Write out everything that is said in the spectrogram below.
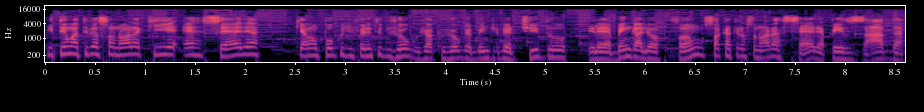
e tem uma trilha sonora que é séria, que ela é um pouco diferente do jogo, já que o jogo é bem divertido, ele é bem galhofão, só que a trilha sonora é séria, pesada.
